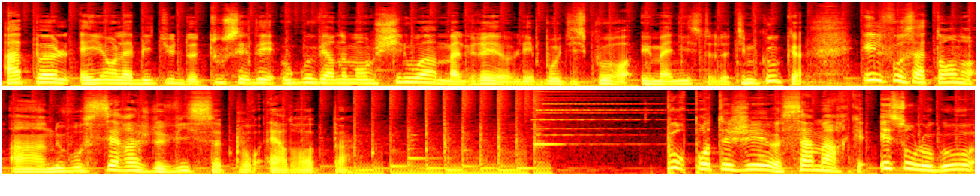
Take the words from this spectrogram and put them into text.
Apple ayant l'habitude de tout céder au gouvernement chinois malgré les beaux discours humanistes de Tim Cook, il faut s'attendre à un nouveau serrage de vis pour AirDrop. Pour protéger euh, sa marque et son logo,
